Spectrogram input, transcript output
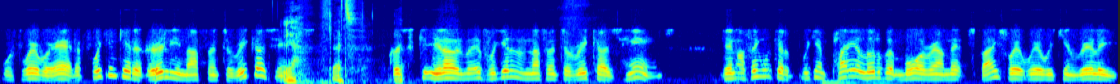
with where we're at, if we can get it early enough into Rieko's hands, yeah, that's because you know if we get it enough into Rieko's hands, then I think we could we can play a little bit more around that space where, where we can really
